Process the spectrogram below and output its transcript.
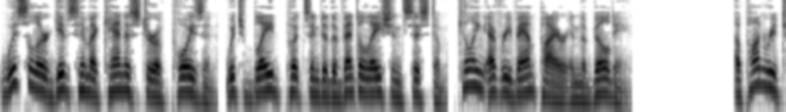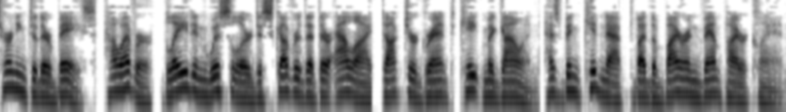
Whistler gives him a canister of poison, which Blade puts into the ventilation system, killing every vampire in the building. Upon returning to their base, however, Blade and Whistler discover that their ally, Dr. Grant Kate McGowan has been kidnapped by the Byron vampire clan.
